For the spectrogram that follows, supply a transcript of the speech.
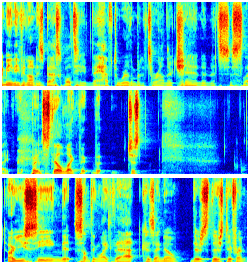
I mean, even on his basketball team, they have to wear them, but it's around their chin, and it's just like, but still, like the, the just. Are you seeing that something like that? Because I know there's there's different.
